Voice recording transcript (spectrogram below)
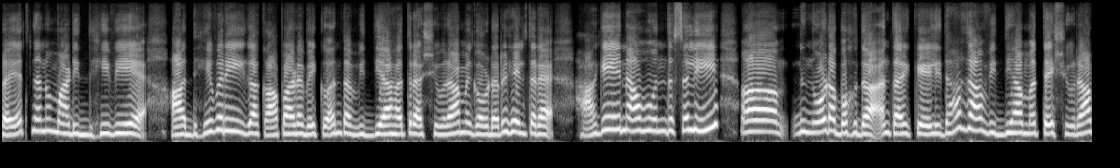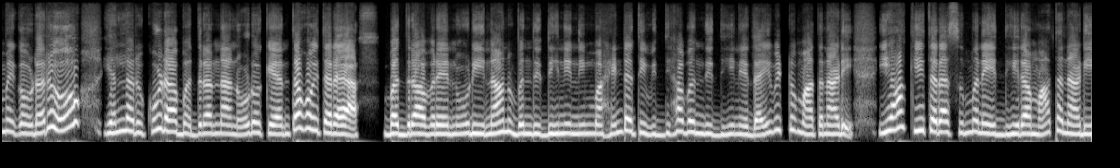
ಪ್ರಯತ್ನನೂ ಮಾಡಿದ್ದೀವಿ. ಆ ದೇವರೇ ಈಗ ಕಾಪಾಡಬೇಕು ಅಂತ ವಿದ್ಯಾ ಹತ್ರ ಶಿವರಾಮೇಗೌಡರು ಹೇಳ್ತಾರೆ. ಹಾಗೆ ನಾವು ಒಂದು ಸಲಿ ನೋಡಬಹುದಾ ಅಂತ ಕೇಳಿದಾಗ ವಿದ್ಯಾ ಮತ್ತೆ ಶಿವರಾಮೇಗೌಡರು ಎಲ್ಲರೂ ಕೂಡ ಭದ್ರನ್ನ ನೋಡೋಕೆ ಅಂತ ಹೋಯ್ತಾರೆ. ಭದ್ರ ಅವರೇ ನೋಡಿ, ನಾನು ಬಂದಿದ್ದೀನಿ, ನಿಮ್ಮ ಹೆಂಡತಿ ವಿದ್ಯಾ ಬಂದಿದ್ದೀನಿ, ದಯವಿಟ್ಟು ಮಾತನಾಡಿ. ಯಾಕೆ ಈ ತರ ಸುಮ್ಮನೆ ಇದ್ದೀರಾ, ಮಾತನಾಡಿ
